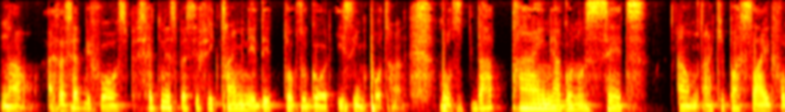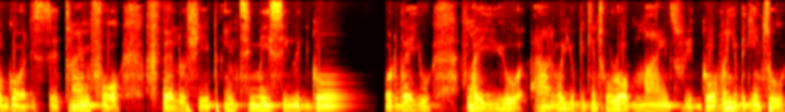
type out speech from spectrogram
Now, as I said before, setting a specific time in a day to talk to God is important. But that time you're going to set um, and keep aside for God. Is a time for fellowship, intimacy with God Where you where you uh, where you begin to rub minds with God, when you begin to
